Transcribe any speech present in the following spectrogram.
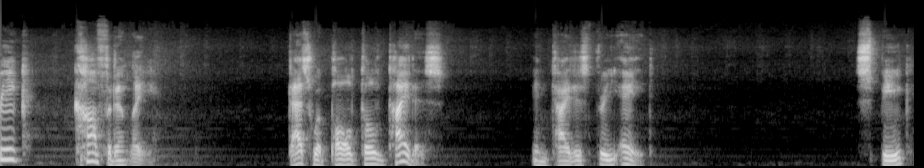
speak confidently. That's what Paul told Titus in Titus 3 8. Speak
